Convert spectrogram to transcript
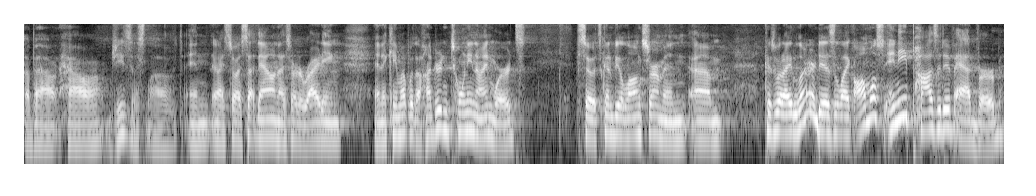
about how Jesus loved. And I, so I sat down and I started writing, and I came up with 129 words. So it's going to be a long sermon. Because um, what I learned is like almost any positive adverb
